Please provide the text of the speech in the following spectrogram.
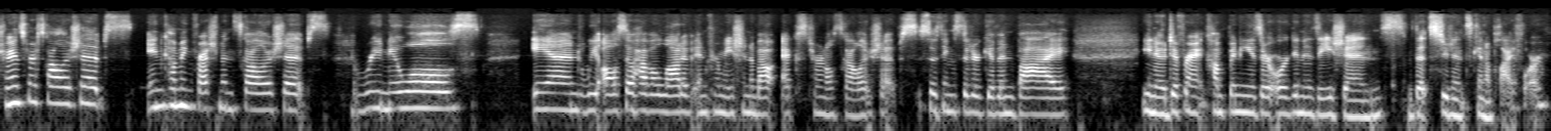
transfer scholarships, incoming freshman scholarships, renewals, and we also have a lot of information about external scholarships. So things that are given by, you know, different companies or organizations that students can apply for.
